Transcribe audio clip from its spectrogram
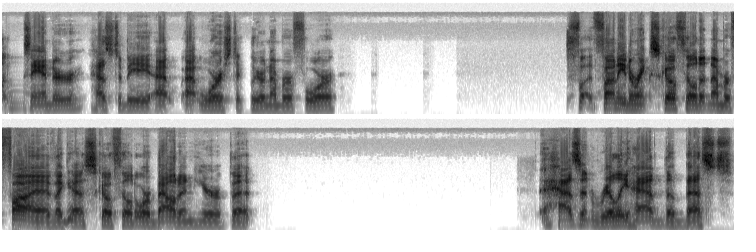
Alexander has to be at, at worst a clear number four f- funny to rank Schofield at number five, I guess Schofield or Bowden here, but hasn't really had the best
